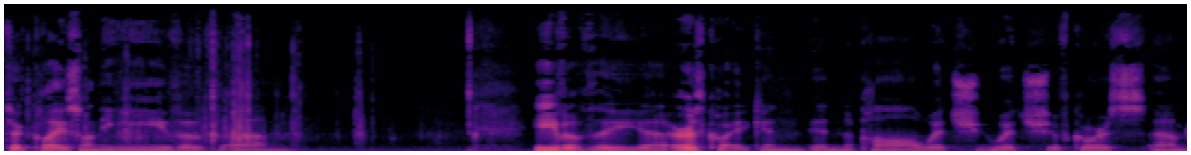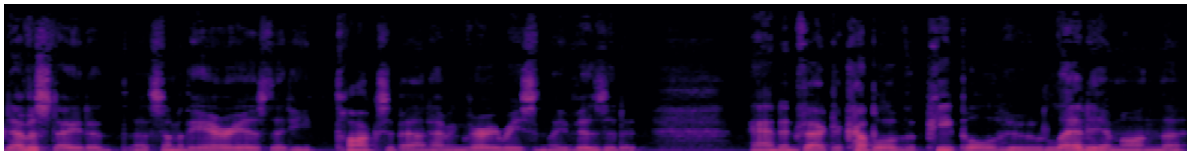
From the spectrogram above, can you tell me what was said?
took place on the eve of um, eve of the uh, earthquake in, in Nepal, which which of course um, devastated uh, some of the areas that he talks about having very recently visited, and in fact a couple of the people who led him on the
